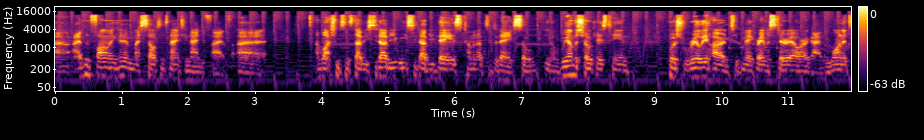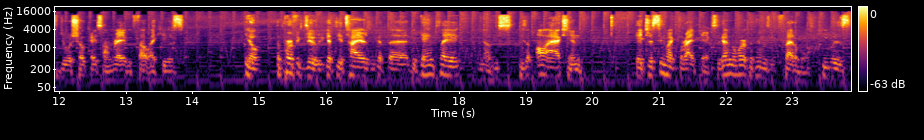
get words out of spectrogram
Uh, I've been following him myself since 1995. Uh, I've watched him since WCW, ECW days coming up to today. So, you know, we on the showcase team pushed really hard to make Rey Mysterio our guy. We wanted to do a showcase on Rey. We felt like he was, you know, the perfect dude. We get the attires, we get the the gameplay. You know, he's he's all action. It just seemed like the right pick. So getting to work with him was incredible. He was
